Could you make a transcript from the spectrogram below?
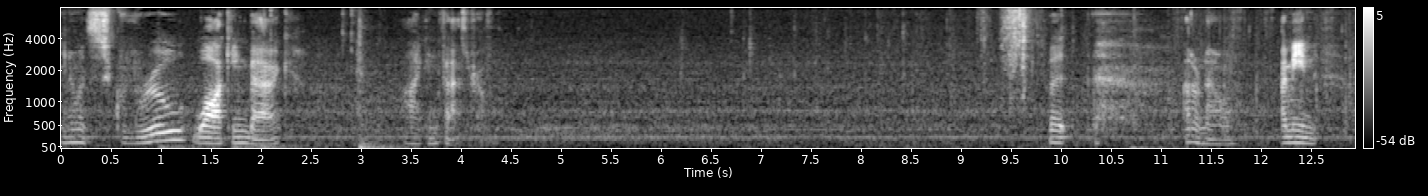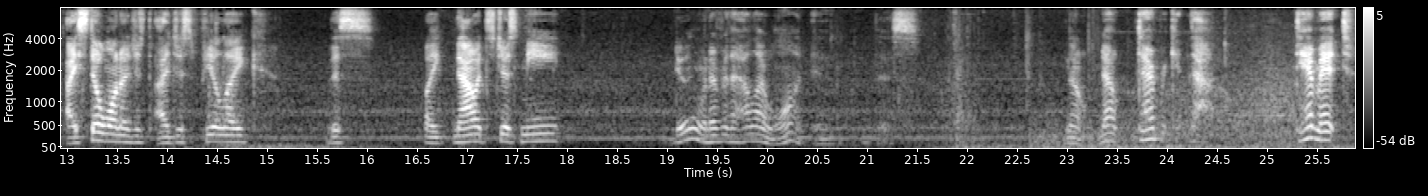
You know what? Screw walking back. I can fast travel. But I don't know. I mean, I still want to just I just feel like this like now it's just me doing whatever the hell I want in this. No, no, Derrick, damn it!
